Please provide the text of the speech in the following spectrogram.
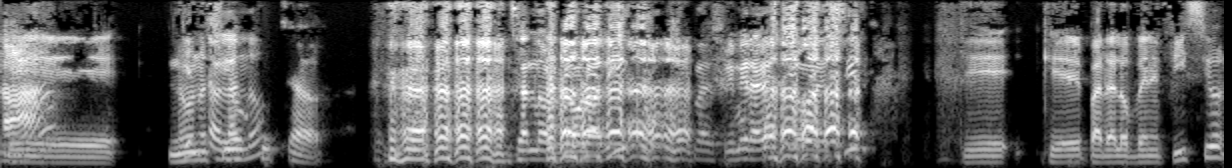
Ah. Eh, no, ¿Quién no ha está sido hablando? escuchado. Quizás no, no lo ha dicho. Es la primera vez que lo va a decir. que, que para los beneficios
